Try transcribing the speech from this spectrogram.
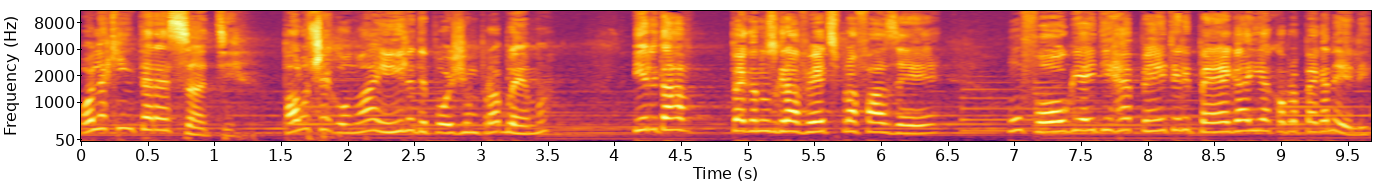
Olha que interessante. Paulo chegou numa ilha depois de um problema e ele estava pegando os gravetos para fazer um fogo e aí de repente ele pega e a cobra pega nele.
